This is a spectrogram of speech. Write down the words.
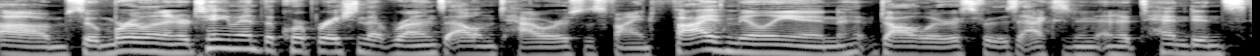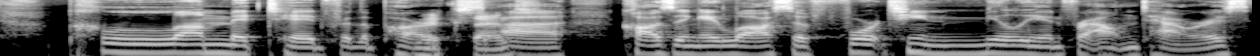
Um, so Merlin Entertainment, the corporation that runs Alton Towers, was fined five million dollars for this accident, and attendance plummeted for the parks, sense. uh, causing a loss of fourteen million for Alton Towers.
